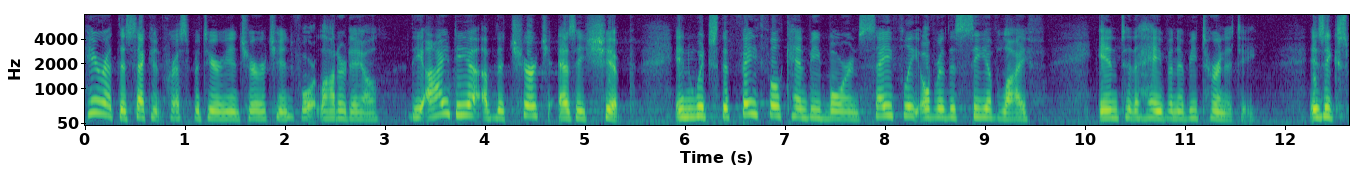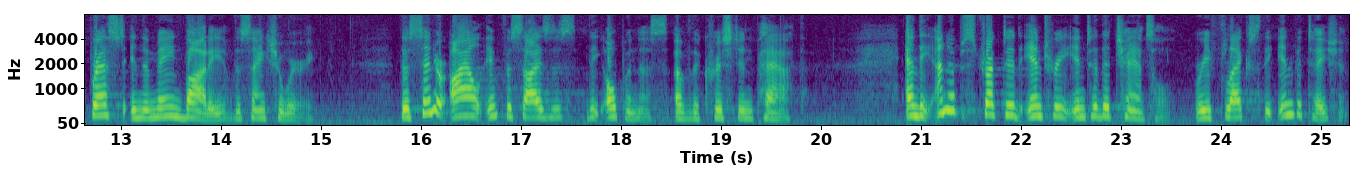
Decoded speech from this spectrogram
Here at the Second Presbyterian Church in Fort Lauderdale, the idea of the church as a ship in which the faithful can be borne safely over the sea of life into the haven of eternity is expressed in the main body of the sanctuary. The center aisle emphasizes the openness of the Christian path, and the unobstructed entry into the chancel reflects the invitation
